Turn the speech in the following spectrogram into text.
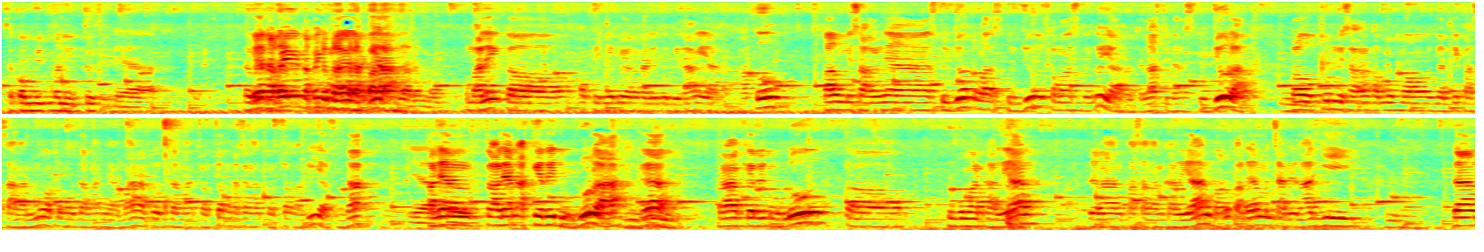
Sekomitmen itu. Sih. ya Ya, tapi- tapi kembali lagi ya. kembali ke opini gue yang tadi gue bilang ya aku kalau misalnya setuju atau nggak setuju sama selingkuh ya jelas tidak setuju lah. Kalaupun misalnya kamu mau ganti pasanganmu atau udah nggak nyaman atau udah nggak cocok merasa nggak cocok lagi ya sudah. Ya, kalian kalian akhiri dulu lah ya. Kalian akhiri dulu eh, hubungan kalian dengan pasangan kalian baru kalian mencari lagi dan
